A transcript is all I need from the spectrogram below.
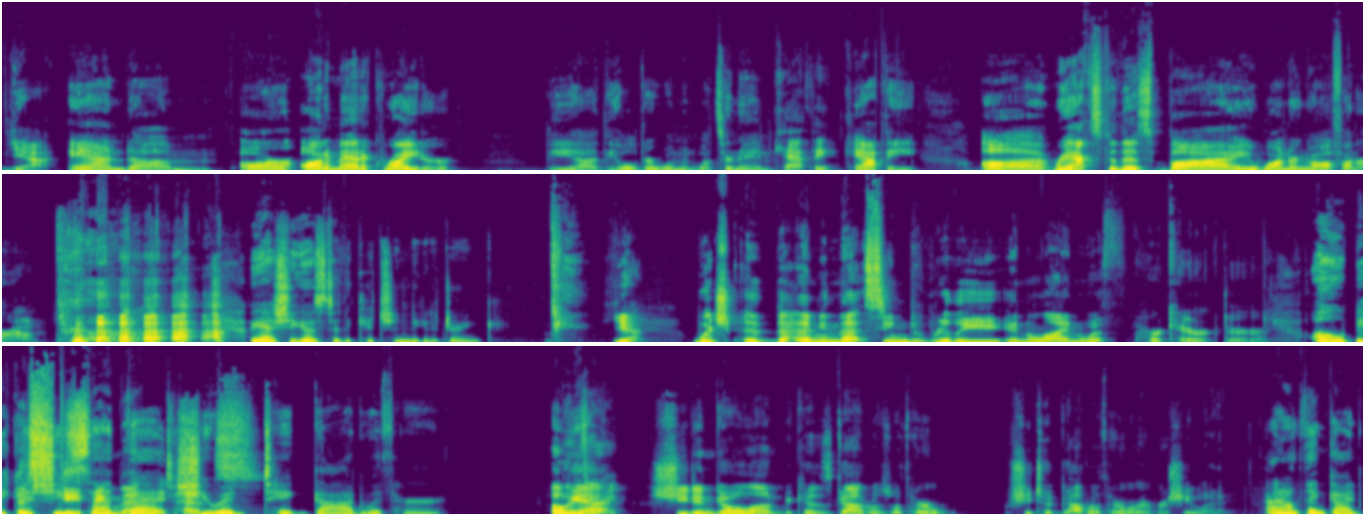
Yeah, and um, our automatic writer, the uh, the older woman, what's her name? Kathy. Kathy, uh, reacts to this by wandering off on her own. Oh yeah, she goes to the kitchen to get a drink. Yeah, Which uh, th- I mean, that seemed really in line with her character. Oh, because she Escaping said that that, she would take God with her. Oh That's yeah, right. she didn't go alone because God was with her. She took God with her wherever she went. I don't think God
